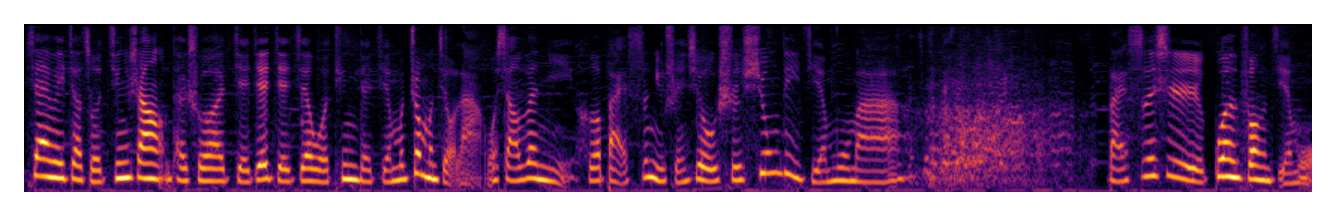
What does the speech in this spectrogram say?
下一位叫做经商，他说：“姐姐姐姐，我听你的节目这么久啦，我想问你，和百思女神秀是兄弟节目吗？百思是官方节目，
